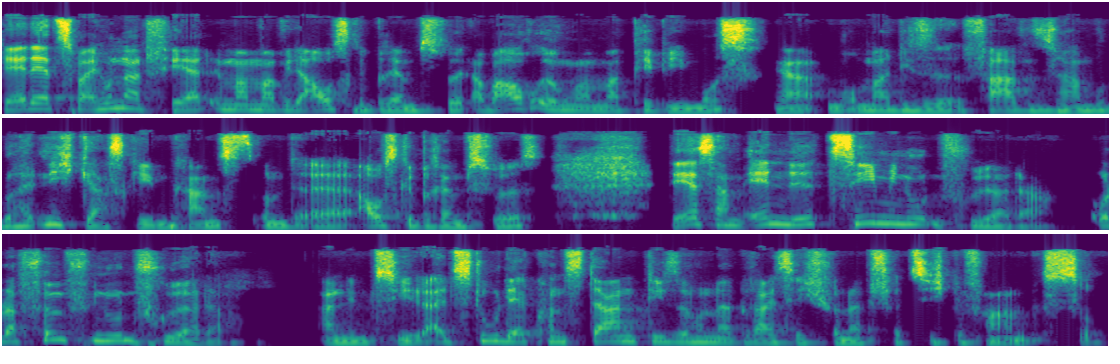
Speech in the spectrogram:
Der, der 200 fährt, immer mal wieder ausgebremst wird, aber auch irgendwann mal pipi muss, ja, um, um mal diese Phasen zu haben, wo du halt nicht Gas geben kannst und äh, ausgebremst wirst, der ist am Ende zehn Minuten früher da oder fünf Minuten früher da an dem Ziel, als du, der konstant diese 130, 140 gefahren bist. So.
